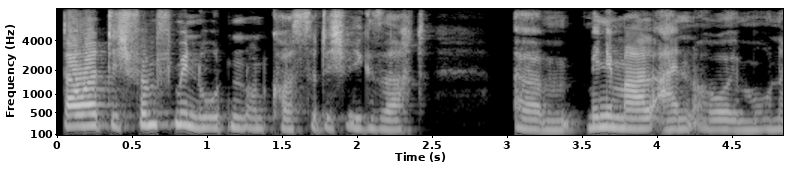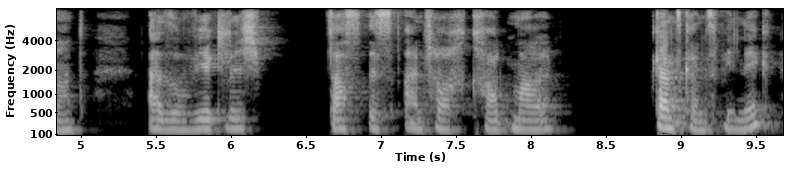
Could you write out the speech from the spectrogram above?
Dauert dich fünf Minuten und kostet dich, wie gesagt, ähm, minimal einen Euro im Monat. Also wirklich, das ist einfach gerade mal ganz, ganz wenig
